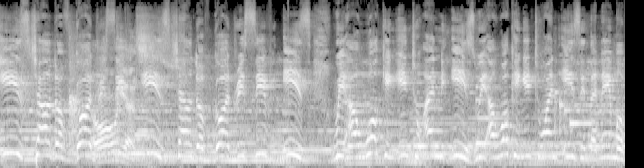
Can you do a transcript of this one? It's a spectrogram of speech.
ease, child of God. Oh, Receive yes. ease, child of God. Receive ease. We are walking into unease. We are walking into unease in the name of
